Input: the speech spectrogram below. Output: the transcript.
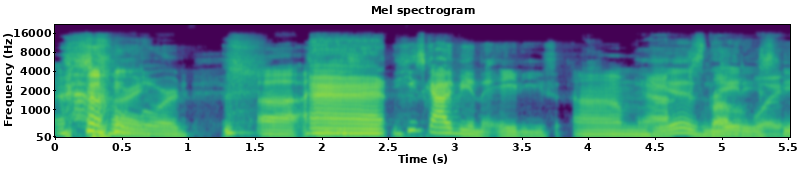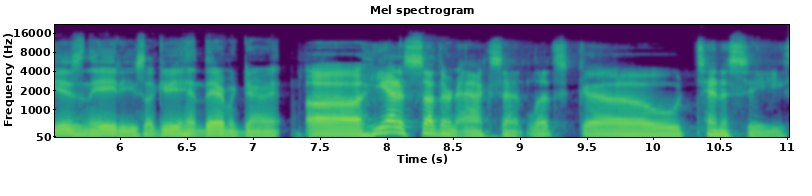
oh Lord. Uh, Uh, he's, he's got to be in the 80s. Um, Yeah, he is in the 80s. He is in the 80s. I'll give you a hint there, McDermott. uh, he had a southern accent. Let's go Tennessee.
